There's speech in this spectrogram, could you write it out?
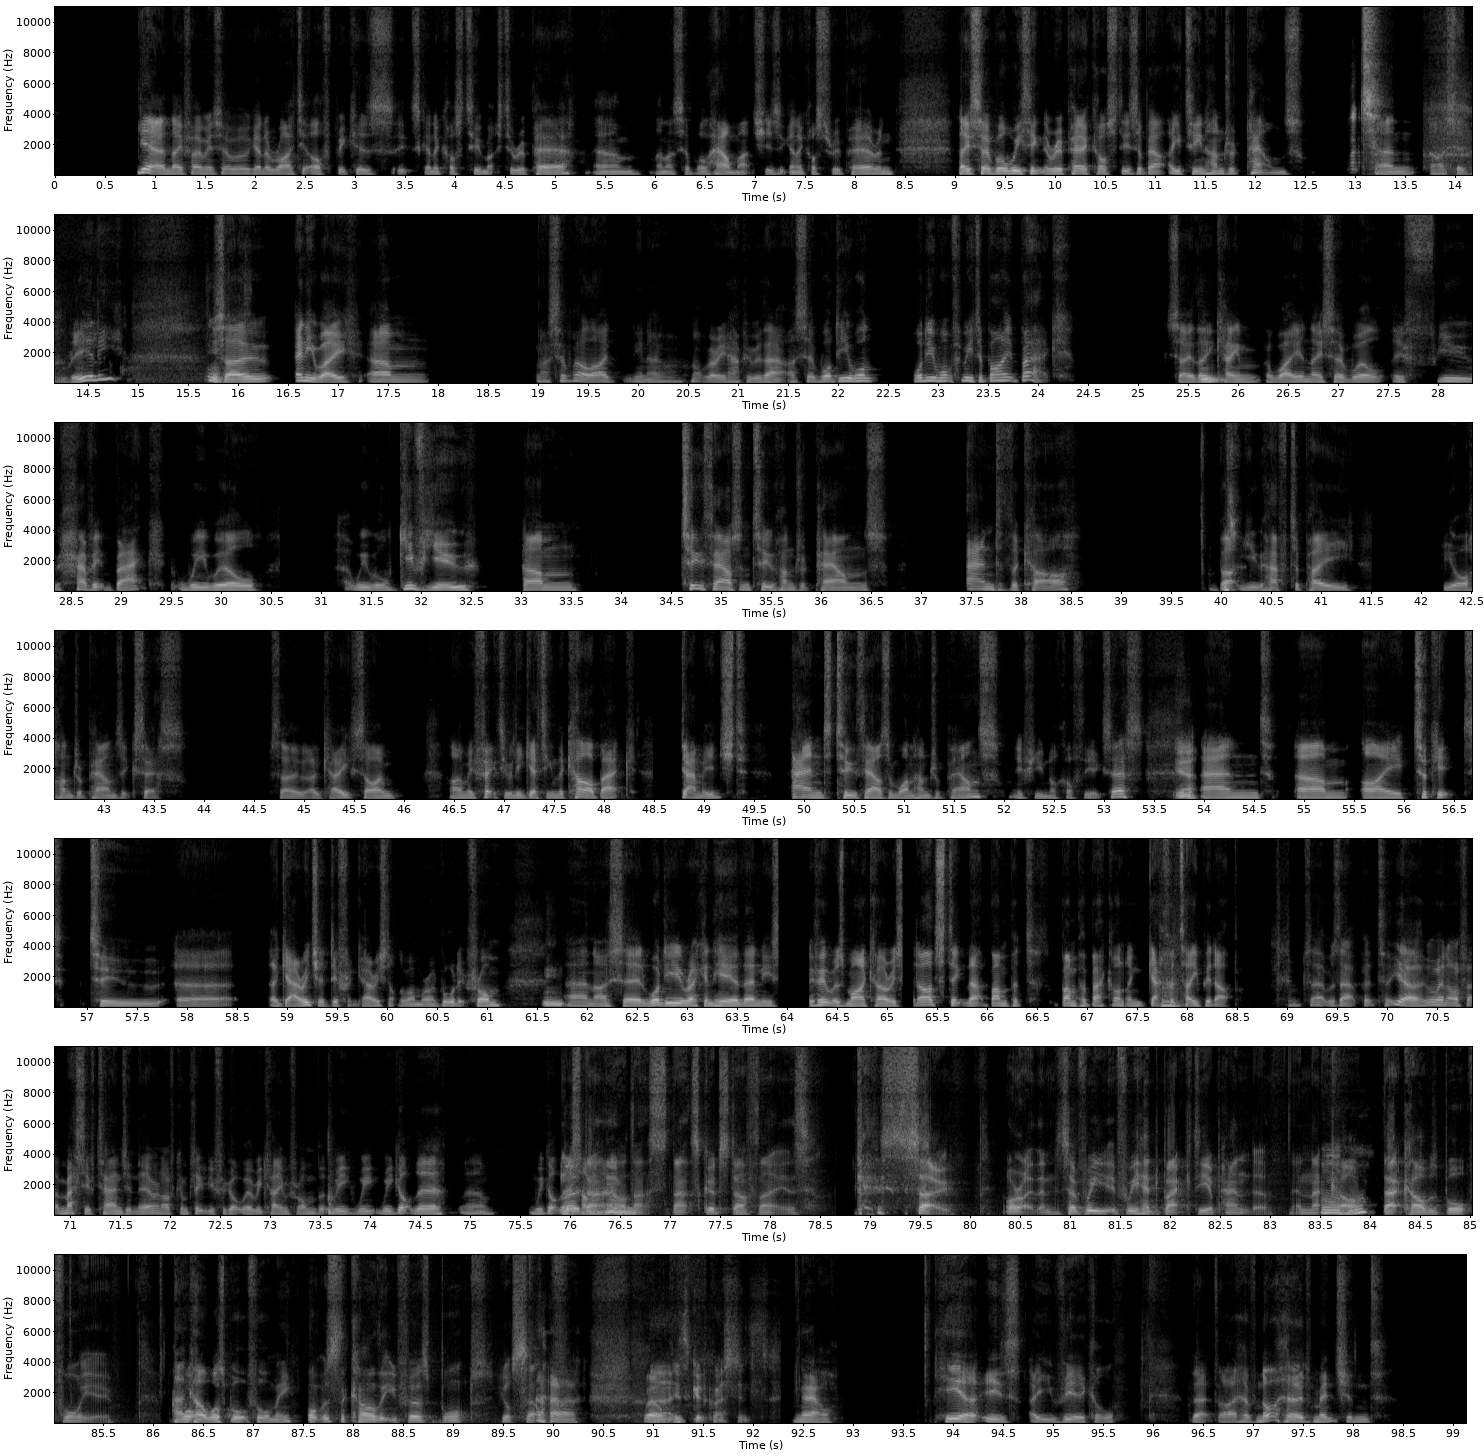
yeah, and they phoned me and said, well, we're going to write it off because it's going to cost too much to repair. Um, and I said, well, how much is it going to cost to repair? And they said, well, we think the repair cost is about eighteen hundred pounds. What? And I said, really? Hmm. So anyway, um, I said, well, I, you know, I'm not very happy with that. I said, what do you want? What do you want for me to buy it back? So they Hmm. came away and they said, well, if you have it back, we will, we will give you um, two thousand two hundred pounds and the car, but you have to pay your hundred pounds excess. So okay, so I'm I'm effectively getting the car back damaged and two thousand one hundred pounds if you knock off the excess. Yeah. And um, I took it to uh, a garage, a different garage, not the one where I bought it from. Mm. And I said, "What do you reckon here?" Then he, said, if it was my car, he said, "I'd stick that bumper t- bumper back on and gaffer tape it up." So that was that. But uh, yeah, we went off a massive tangent there, and I've completely forgot where we came from. But we we we got there. Um, we got there No, somehow. that, oh, that's that's good stuff. That is. so, all right then. So if we if we head back to your Panda and that car Mhm. that car was bought for you. That what- car was bought for me. What was the car that you first bought yourself? well, Uh, it's a good question. Now, here is a vehicle that I have not heard mentioned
